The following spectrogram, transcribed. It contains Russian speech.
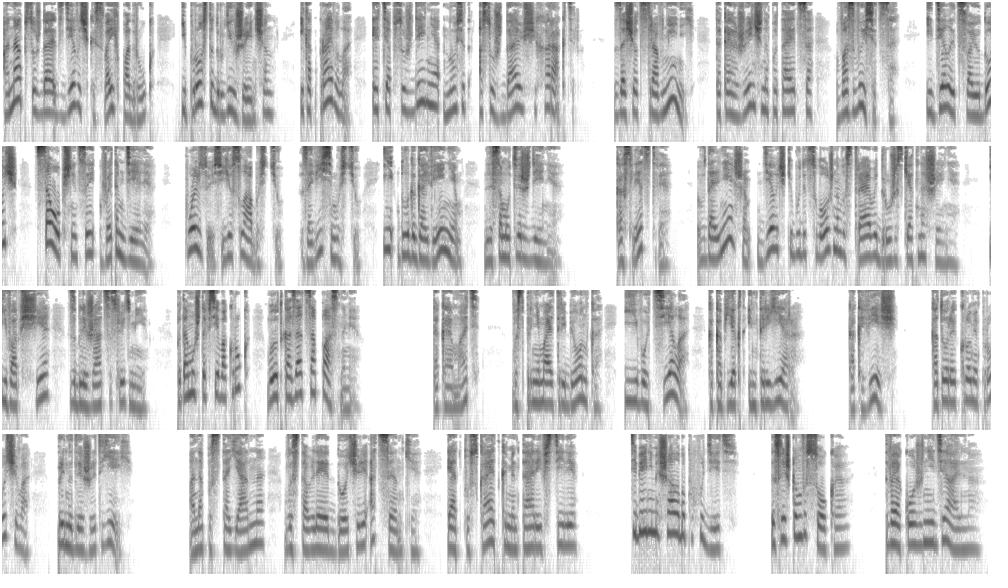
Она обсуждает с девочкой своих подруг и просто других женщин, и, как правило, эти обсуждения носят осуждающий характер. За счет сравнений такая женщина пытается возвыситься и делает свою дочь сообщницей в этом деле, пользуясь ее слабостью, зависимостью и благоговением для самоутверждения. Как следствие, в дальнейшем девочке будет сложно выстраивать дружеские отношения и вообще сближаться с людьми, потому что все вокруг будут казаться опасными. Такая мать воспринимает ребенка и его тело как объект интерьера, как вещь, которая, кроме прочего, принадлежит ей. Она постоянно выставляет дочери оценки и отпускает комментарии в стиле «Тебе не мешало бы похудеть, ты слишком высокая, твоя кожа не идеальна».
